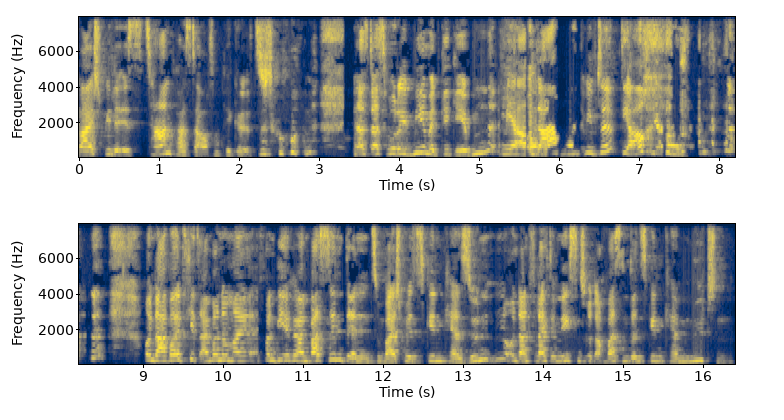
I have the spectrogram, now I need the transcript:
Beispiele ist Zahnpasta auf dem Pickel zu tun. Also das wurde mir mitgegeben. Mir auch. Und da, wie bitte? Dir auch? Mir auch. Und da wollte ich jetzt einfach nochmal von dir hören, was sind denn zum Beispiel Skincare-Sünden und dann vielleicht im nächsten Schritt auch, was sind denn Skincare-Mythen?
